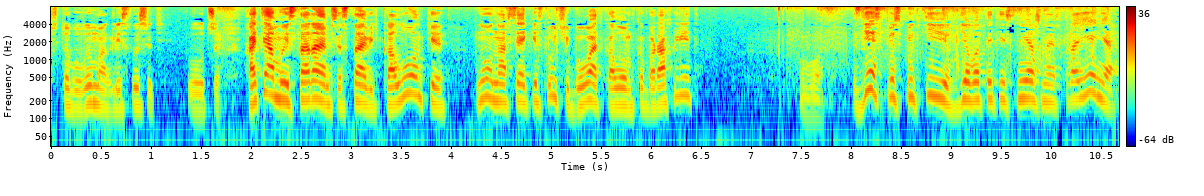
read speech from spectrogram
чтобы вы могли слышать лучше. Хотя мы и стараемся ставить колонки, но на всякий случай бывает колонка барахлит. Вот. Здесь в перспективе, где вот эти снежные строения,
